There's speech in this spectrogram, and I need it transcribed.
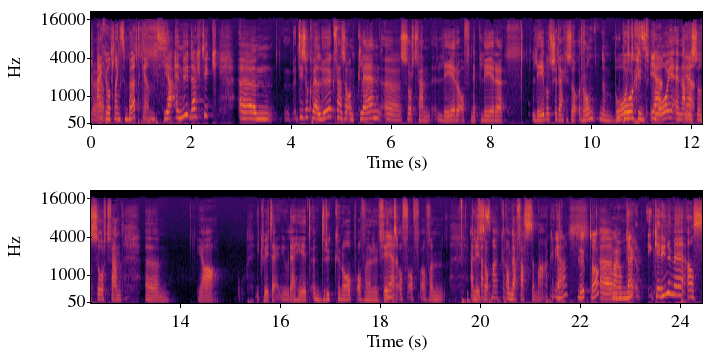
eh, Ah, je wilt langs de buitenkant. ja, en nu dacht ik, ehm, het is ook wel leuk van zo'n klein eh, soort van leren of nepleren labeltje dat je zo rond een boord, Boord, kunt ja. plooien. En dan Ja. is zo'n soort van... ehm, ja, ik weet eigenlijk niet hoe dat heet. Een drukknop of een revet Ja. of, of, of een... allee, zo, om dat vast te maken. Ja, leuk toch? Ehm, Waarom niet? ik herinner mij als...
